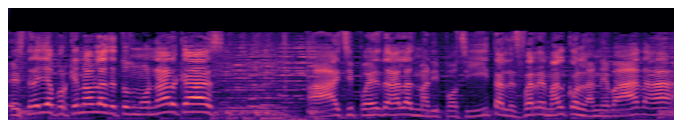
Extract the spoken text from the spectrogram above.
Estrella, ¿por qué no hablas de tus monarcas? Ay, sí puedes dar a las maripositas, les fue re mal con la nevada.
